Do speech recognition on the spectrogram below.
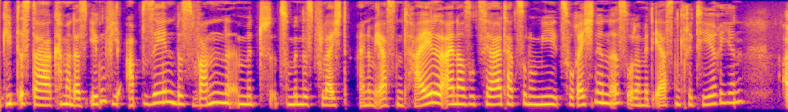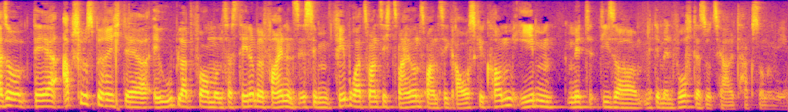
Gibt es da, kann man das irgendwie absehen, bis wann mit zumindest vielleicht einem ersten Teil einer Sozialtaxonomie zu rechnen ist oder mit ersten Kriterien? Also der Abschlussbericht der EU-Plattform und Sustainable Finance ist im Februar 2022 rausgekommen, eben mit dieser, mit dem Entwurf der Sozialtaxonomie.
